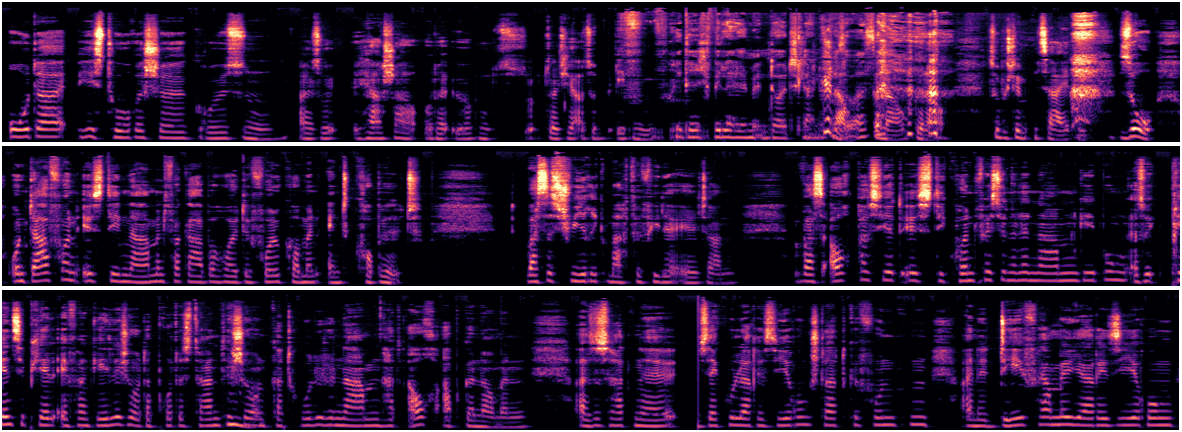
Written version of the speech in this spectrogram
oder historische Größen, also Herrscher oder irgend solche, also eben Friedrich Wilhelm in Deutschland. Genau, genau, genau, zu bestimmten Zeiten. So und davon ist die Namenvergabe heute vollkommen entkoppelt was es schwierig macht für viele Eltern. Was auch passiert ist, die konfessionelle Namengebung, also prinzipiell evangelische oder protestantische mhm. und katholische Namen hat auch abgenommen. Also es hat eine Säkularisierung stattgefunden, eine Defamiliarisierung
